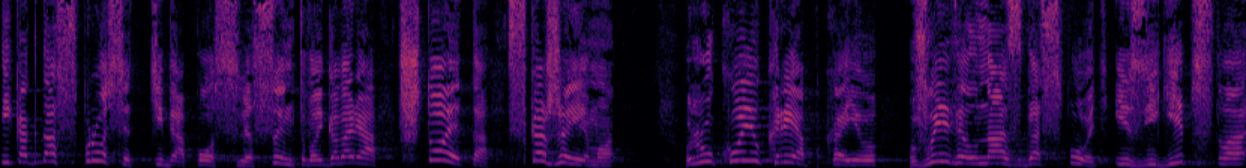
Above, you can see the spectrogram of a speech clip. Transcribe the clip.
И когда спросят тебя после сын твой, говоря, что это, скажи ему, рукою крепкою вывел нас Господь из Египства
